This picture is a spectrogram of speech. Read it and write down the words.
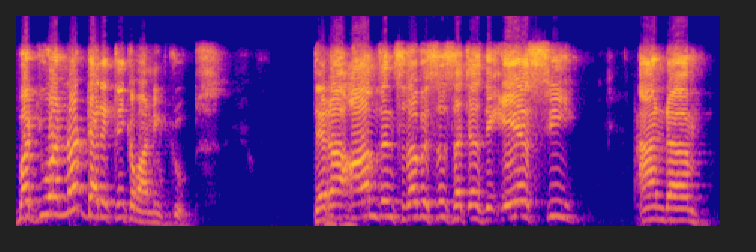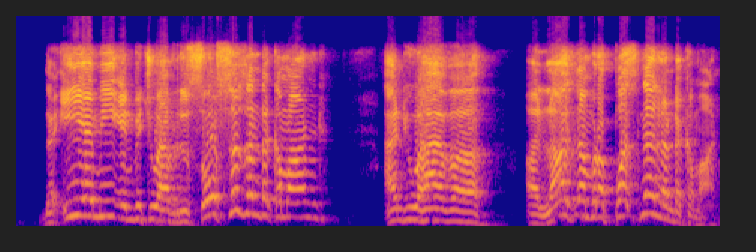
but you are not directly commanding troops. There are mm-hmm. arms and services such as the ASC and um, the EME, in which you have resources under command and you have a, a large number of personnel under command.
